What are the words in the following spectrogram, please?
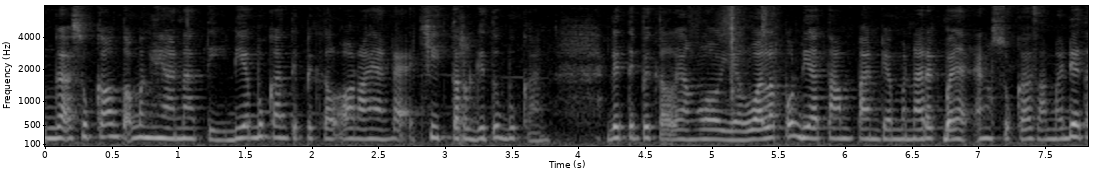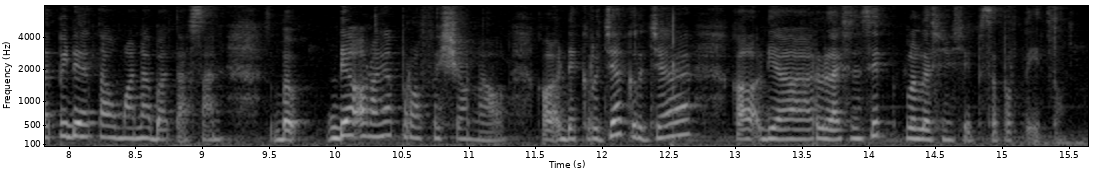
nggak suka untuk mengkhianati. Dia bukan tipikal orang yang kayak cheater gitu bukan. Dia tipikal yang loyal. Walaupun dia tampan dia menarik banyak yang suka sama dia tapi dia tahu mana batasan. Dia orangnya profesional. Kalau dia kerja kerja. Kalau dia relationship relationship. Seperti itu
